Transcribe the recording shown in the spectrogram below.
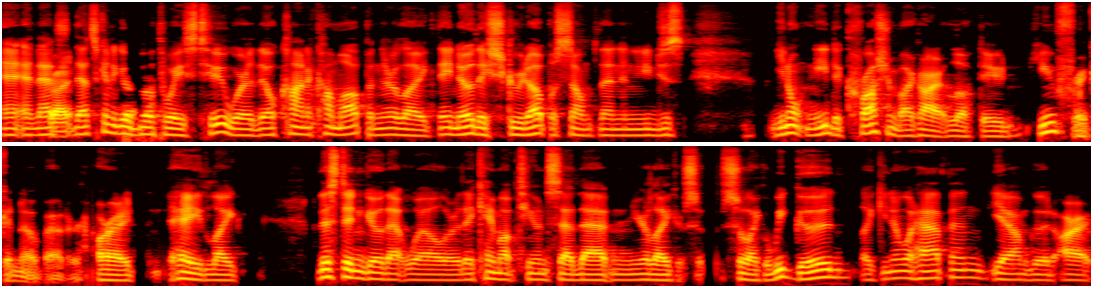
and, and that's Right. that's going to go both ways too. Where they'll kind of come up and they're like, they know they screwed up with something, and you just you don't need to crush them. Like, all right, look, dude, you freaking know better. All right, hey, like this didn't go that well, or they came up to you and said that, and you're like, so, so like, are we good? Like, you know what happened? Yeah, I'm good. All right,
